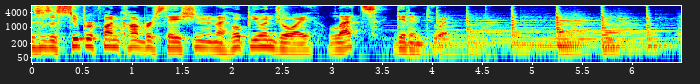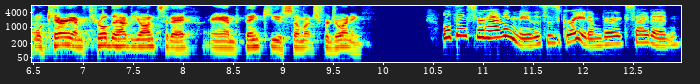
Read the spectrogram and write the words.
This was a super fun conversation, and I hope you enjoy. Let's get into it. Well, Carrie, I'm thrilled to have you on today, and thank you so much for joining. Well, thanks for having me. This is great. I'm very excited.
